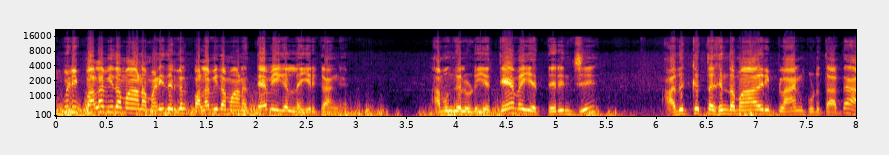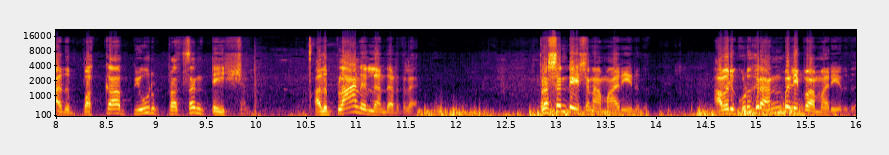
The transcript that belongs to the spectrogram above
இப்படி பலவிதமான மனிதர்கள் பலவிதமான தேவைகளில் இருக்காங்க. அவங்களுடைய தேவையை தெரிஞ்சு அதுக்கு தகுந்த மாதிரி பிளான் கொடுத்தா தான் அது பக்கா பியூர் ப்ரெசன்டேஷன் அது பிளான் இல்லை அந்த இடத்துல. ப்ரெசன்டேஷனாக மாறிடுது. அவர் கொடுக்குற அன்பளிப்பா மாறிடுது.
